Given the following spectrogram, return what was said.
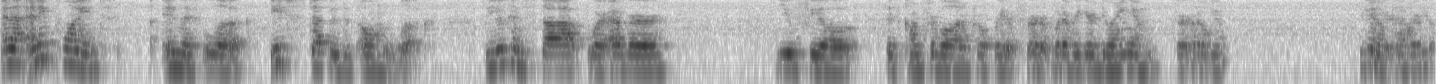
And at any point in this look, each step is its own look. So you can stop wherever you feel is comfortable and appropriate for whatever you're doing and for you. If you don't cover, so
